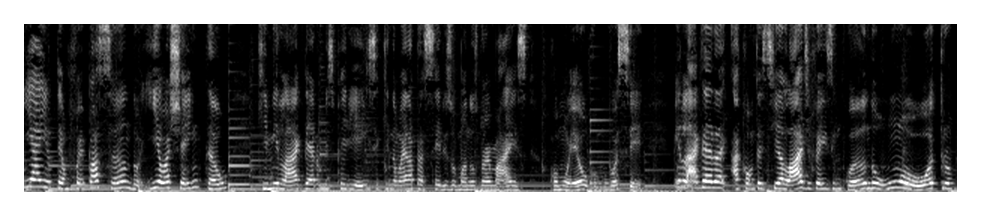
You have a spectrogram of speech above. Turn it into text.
E aí o tempo foi passando e eu achei então que milagre era uma experiência que não era para seres humanos normais, como eu, como você. Milagre era, acontecia lá de vez em quando, um ou outro,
